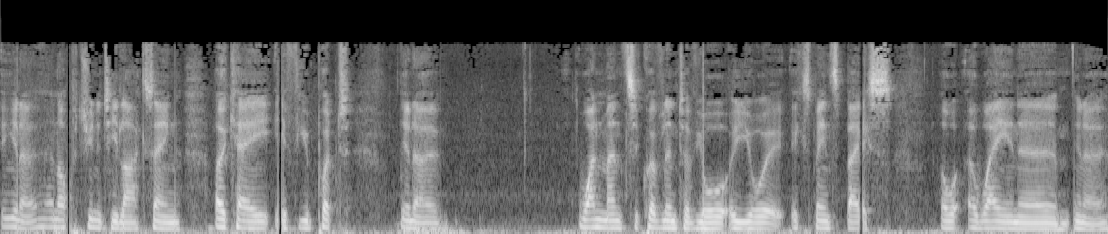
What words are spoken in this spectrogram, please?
you know, an opportunity like saying, okay, if you put, you know, one month's equivalent of your your expense base away in a you know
